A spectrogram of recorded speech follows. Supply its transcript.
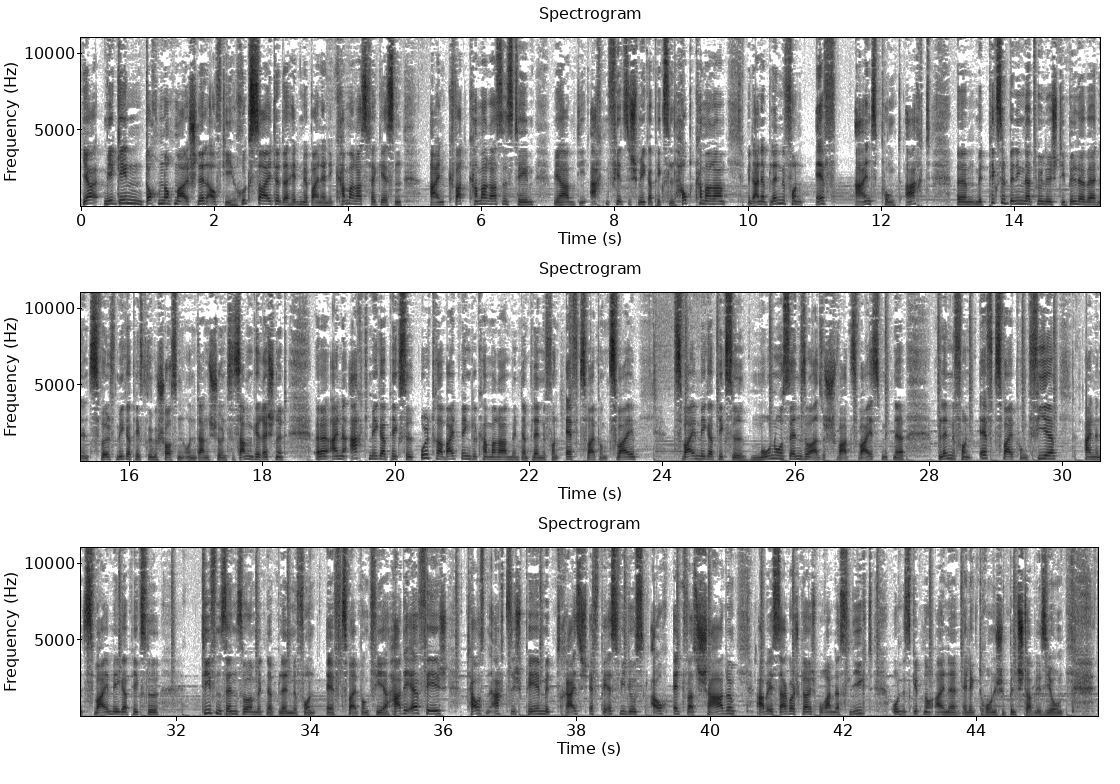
Ja, wir gehen doch noch mal schnell auf die Rückseite. Da hätten wir beinahe die Kameras vergessen ein Quad-Kamerasystem. Wir haben die 48 Megapixel Hauptkamera mit einer Blende von f 1.8 ähm, mit Pixel-Binning natürlich. Die Bilder werden in 12 Megapixel geschossen und dann schön zusammengerechnet. Äh, eine 8 Megapixel Ultra-Weitwinkelkamera mit einer Blende von f2.2. 2 Megapixel Monosensor, also schwarz-weiß mit einer Blende von f2.4, einen 2 Megapixel Tiefensensor mit einer Blende von f2.4. HDR-fähig, 1080p mit 30 FPS Videos, auch etwas schade, aber ich sage euch gleich, woran das liegt und es gibt noch eine elektronische Bildstabilisierung.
